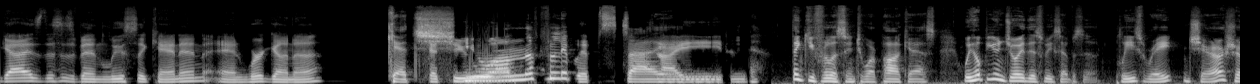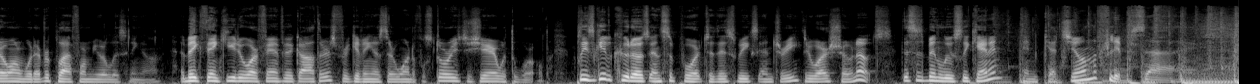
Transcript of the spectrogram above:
guys, this has been loosely canon, and we're gonna Catch, Catch you, you on on the flip flips. side. Thank you for listening to our podcast. We hope you enjoyed this week's episode. Please rate and share our show on whatever platform you are listening on. A big thank you to our fanfic authors for giving us their wonderful stories to share with the world. Please give kudos and support to this week's entry through our show notes. This has been Loosely Canon, and catch you on the flip side.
